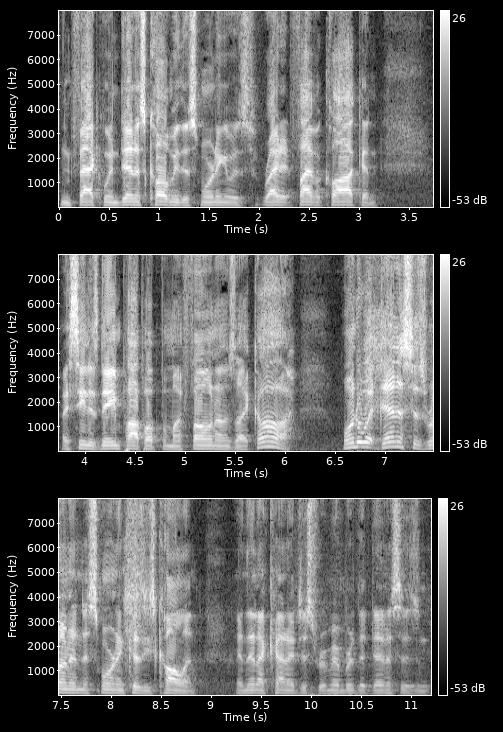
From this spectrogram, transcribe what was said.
In fact, when Dennis called me this morning, it was right at five o'clock, and I seen his name pop up on my phone. I was like, "Oh, wonder what Dennis is running this morning because he's calling." And then I kind of just remembered that Dennis isn't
